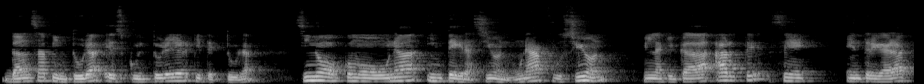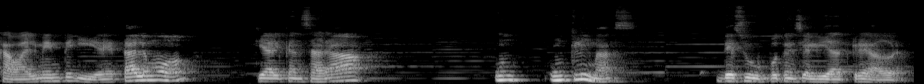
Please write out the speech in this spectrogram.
danza, pintura, escultura y arquitectura, sino como una integración, una fusión en la que cada arte se entregara cabalmente y de tal modo que alcanzara un, un clímax de su potencialidad creadora.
